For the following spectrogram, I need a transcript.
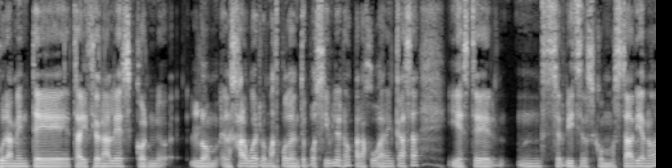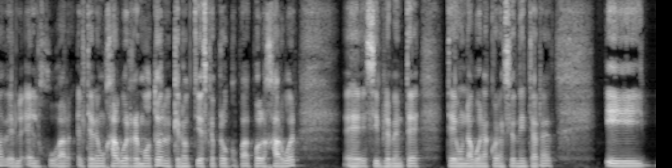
puramente tradicionales con el hardware lo más potente posible, ¿no? Para jugar en casa y este mm, servicios como Stadia, ¿no? El, jugar, el tener un hardware remoto en el que no tienes que preocupar por el hardware, eh, simplemente tener una buena conexión de internet. Y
